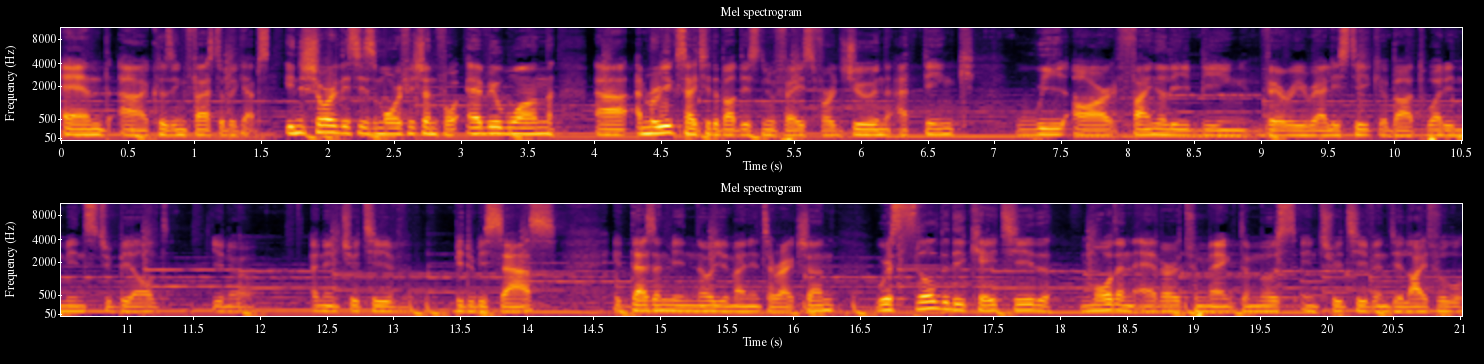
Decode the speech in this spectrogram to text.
and uh, closing faster the gaps. In short, this is more efficient for everyone. Uh, I'm really excited about this new phase for June. I think we are finally being very realistic about what it means to build, you know, an intuitive B2B SaaS. It doesn't mean no human interaction. We're still dedicated more than ever to make the most intuitive and delightful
